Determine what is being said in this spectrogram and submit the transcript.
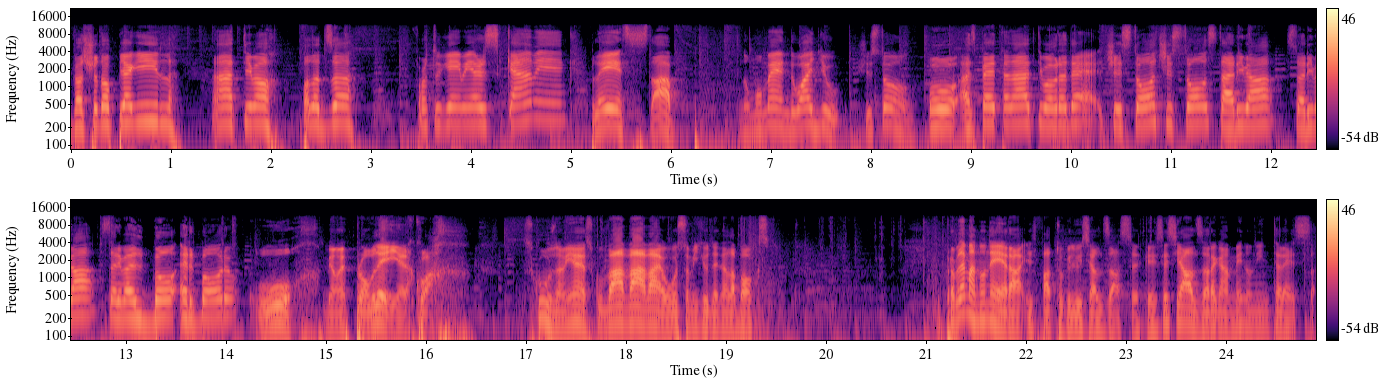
faccio doppia kill. Un attimo. Palazzo. Fortu Gamers coming. Please stop. Un momento, why you? Ci sto. Oh, aspetta un attimo, frate. Ci sto, ci sto. Sta arrivando. Sta arrivando. Sta arrivando il bo erboro. Oh, abbiamo il pro player qua. Scusami, eh. Scu va, va, va. Questo mi chiude nella box. Il problema non era il fatto che lui si alzasse. Perché se si alza, raga, a me non interessa.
